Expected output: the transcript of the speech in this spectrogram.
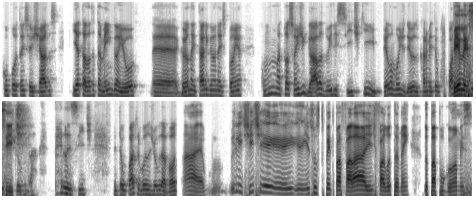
com portões fechados. E a Atalanta também ganhou, é, ganhou na Itália e ganhou na Espanha, com atuações de gala do Illicit, que, pelo amor de Deus, o cara meteu quatro Pelecite. Pelecite meteu quatro gols no jogo da volta. Ah, é. O Militite, isso suspeito para falar, a gente falou também do Papo Gomes.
